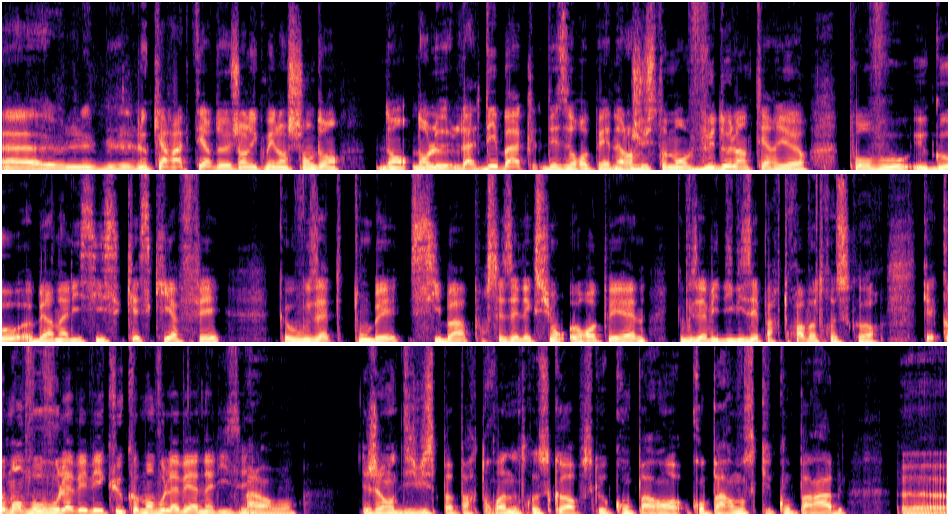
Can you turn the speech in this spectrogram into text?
euh, le, le, caractère de Jean-Luc Mélenchon dans dans, dans le, la débâcle des européennes. Alors justement, vu de l'intérieur, pour vous, Hugo Bernalicis, qu'est-ce qui a fait que vous êtes tombé si bas pour ces élections européennes? Que vous avez divisé par trois votre score. Comment vous vous l'avez vécu? Comment vous l'avez analysé? Alors bon, Déjà, on divise pas par trois notre score parce que comparons, comparons ce qui est comparable. Euh,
